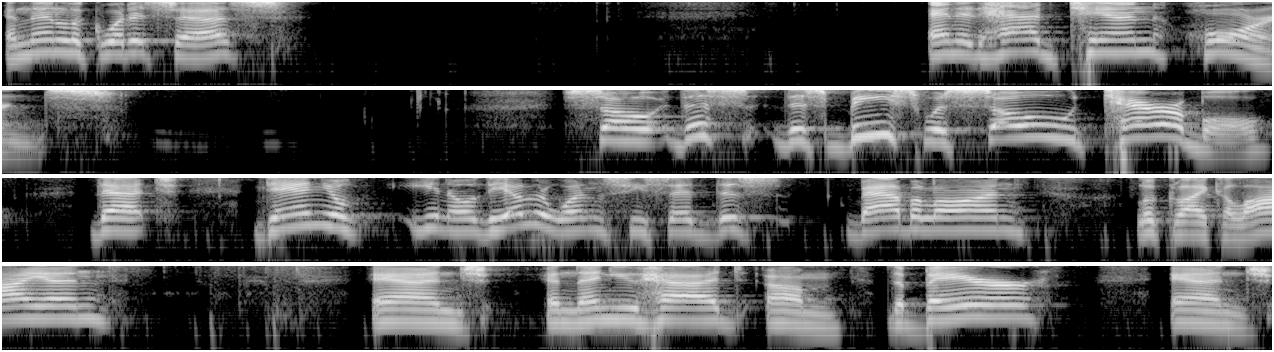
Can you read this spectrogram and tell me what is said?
And then look what it says and it had 10 horns. So this, this beast was so terrible that Daniel, you know, the other ones, he said, this Babylon looked like a lion. And, and then you had um, the bear and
